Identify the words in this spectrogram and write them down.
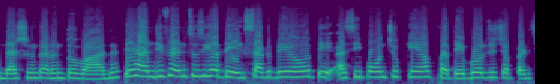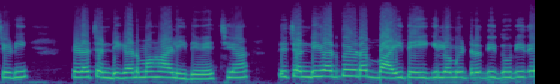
ਦਰਸ਼ਨ ਕਰਨ ਤੋਂ ਬਾਅਦ। ਤੇ ਹਾਂਜੀ ਫਰੈਂਡਸ ਤੁਸੀਂ ਇਹ ਦੇਖ ਸਕਦੇ ਹੋ ਤੇ ਅਸੀਂ ਪਹੁੰਚ ਚੁੱਕੇ ਹਾਂ ਫਤਿਹਪੁਰ ਚੱਪੜਚਿੜੀ ਜਿਹੜਾ ਚੰਡੀਗੜ੍ਹ ਮੋਹਾਲੀ ਦੇ ਵਿੱਚ ਆ। ਤੇ ਚੰਡੀਗੜ੍ਹ ਤੋਂ ਜਿਹੜਾ 22 23 ਕਿਲੋਮੀਟਰ ਦੀ ਦੂਰੀ ਤੇ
